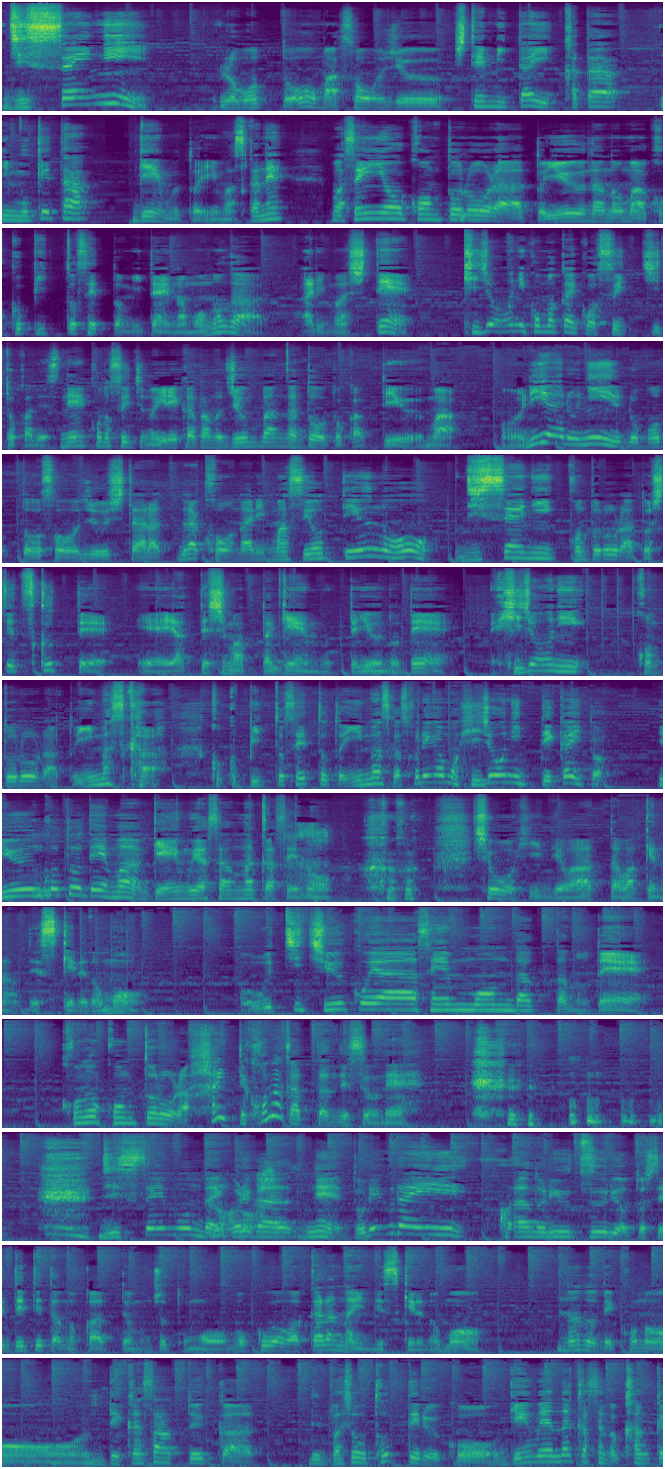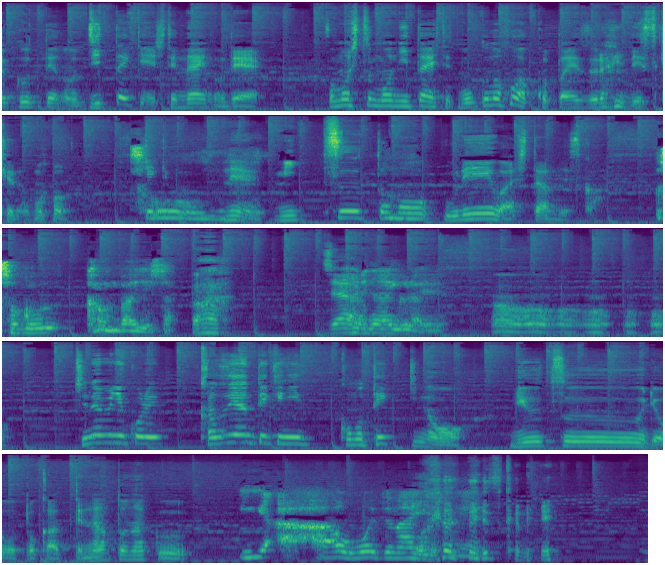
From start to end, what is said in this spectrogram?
実際にロボットをまあ操縦してみたい方に向けたゲームといいますかね。まあ、専用コントローラーという名のまあコクピットセットみたいなものがありまして、非常に細かいこうスイッチとかですね、このスイッチの入れ方の順番がどうとかっていう、まあ、リアルにロボットを操縦したらこうなりますよっていうのを実際にコントローラーとして作って、やってしまったゲームっていうので、非常にコントローラーと言いますか、コクピットセットと言いますか、それがもう非常にでかいと。いうことで、まあゲーム屋さん泣かせの 商品ではあったわけなんですけれども、うち中古屋専門だったので、このコントローラー入ってこなかったんですよね。実際問題これがね、どれぐらいあの流通量として出てたのかってもちょっともう僕はわからないんですけれども、なのでこのデカさというか、で場所を取ってるこうゲームや中さの感覚っていうのを実体験してないので、この質問に対して僕の方は答えづらいんですけども、結局ね、3つとも売れはしたんですか、即完売でした。あ、じゃあ。足りないぐらいで。うんうんうんうんうんうん。ちなみにこれ、カズヤン的にこの鉄器の流通量とかってなんとなくいやー、覚えてないですわかんないでね。すかね。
